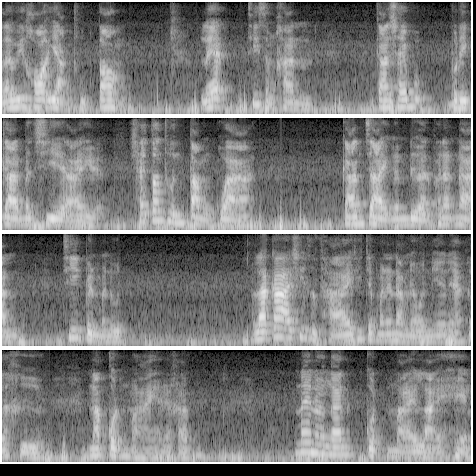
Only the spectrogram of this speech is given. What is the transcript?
และวิเคราะห์อย่างถูกต้อง และที่สำคัญการใช้บริการบัญชี AI เนี่ย ใช้ต้นทุนต่ำกว่าการจ่ายเงินเดือนพนักงานที่เป็นมนุษย์ และก็อาชีพสุดท้ายที่จะมาแนะนำในวันนี้เนี่ยก็คือนักกฎหมายนะครับ ในหน่วยงานกฎหมายหลายแห่ง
